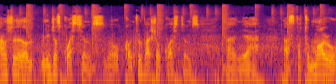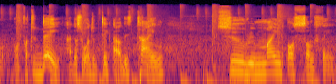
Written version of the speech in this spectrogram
answering a lot of religious questions, you know, controversial questions, and yeah that's for tomorrow. But for today, I just want to take out this time to remind us something.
